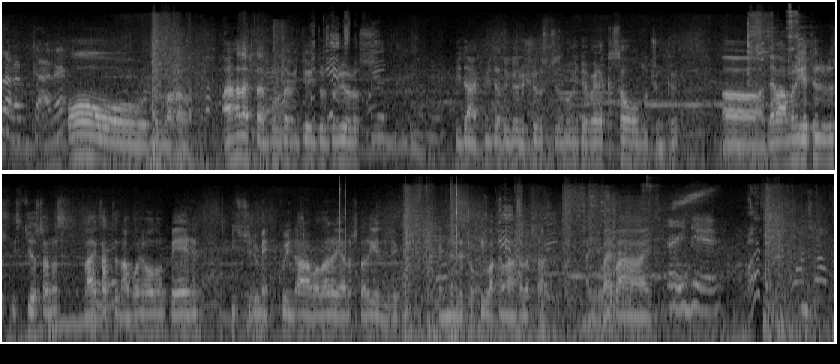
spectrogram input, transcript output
sana bir tane. Oo, dur bakalım. Arkadaşlar burada videoyu durduruyoruz. Bir dahaki videoda görüşürüz. Bu video böyle kısa oldu çünkü. Aa, devamını getiririz. İstiyorsanız like atın, abone olun, beğenin. Bir sürü McQueen arabaları, yarışları gelecek. Kendinize çok iyi bakın arkadaşlar. Haydi bay bay. Haydi. What? Watch out.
